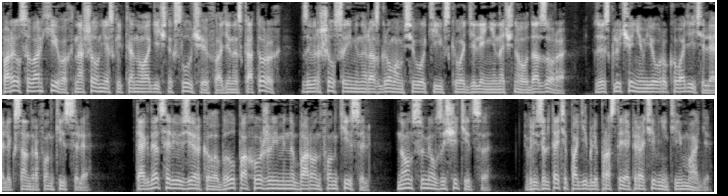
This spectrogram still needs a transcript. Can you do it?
Порылся в архивах, нашел несколько аналогичных случаев, один из которых завершился именно разгромом всего киевского отделения ночного дозора, за исключением его руководителя Александра фон Кисселя. Тогда целью «Зеркала» был, похоже, именно барон фон Киссель, но он сумел защититься. В результате погибли простые оперативники и маги.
